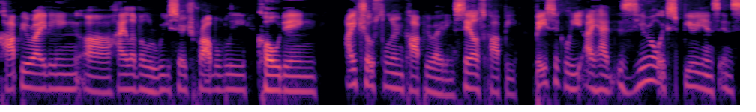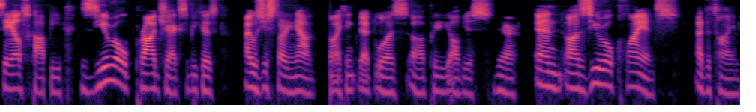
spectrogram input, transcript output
copywriting, uh, high level research, probably coding. I chose to learn copywriting, sales copy. Basically, I had zero experience in sales copy, zero projects because I was just starting out. I think that was uh, pretty obvious there. And uh, zero clients at the time.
